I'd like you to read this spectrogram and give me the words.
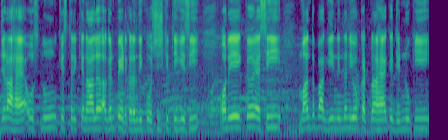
ਜਿਹੜਾ ਹੈ ਉਸ ਨੂੰ ਕਿਸ ਤਰੀਕੇ ਨਾਲ ਅਗਨ ਭੇਟ ਕਰਨ ਦੀ ਕੋਸ਼ਿਸ਼ ਕੀਤੀ ਗਈ ਸੀ। ਔਰ ਇਹ ਇੱਕ ਐਸੀ ਮੰਦਭਾਗੀ ਨਿੰਦਨਯੋਗ ਘਟਨਾ ਹੈ ਕਿ ਜਿਹਨੂੰ ਕਿ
